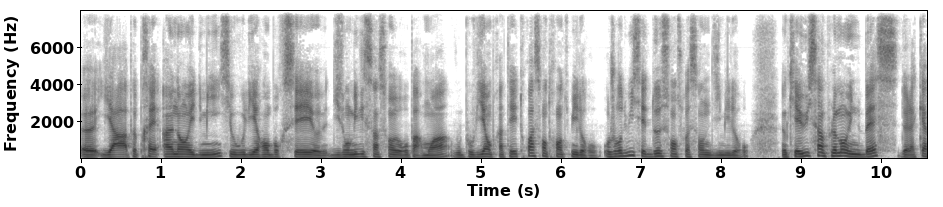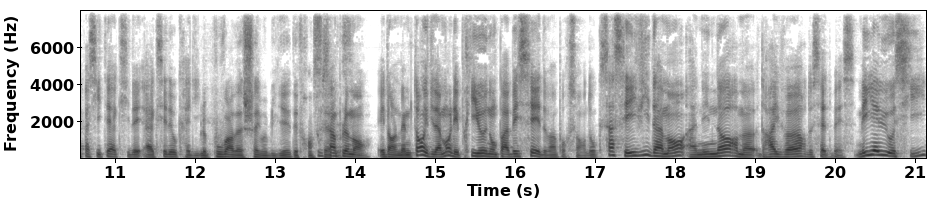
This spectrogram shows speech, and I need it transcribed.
euh, il y a à peu près un an et demi, si vous vouliez rembourser, euh, disons, 1500 euros par mois, vous pouviez emprunter 330 000 euros. Aujourd'hui, c'est 270 000 euros. Donc, il y a eu simplement une baisse de la capacité à accéder, à accéder au crédit. Le pouvoir d'achat immobilier des Français. Tout simplement. Et dans le même temps, évidemment, les prix, eux, n'ont pas baissé de 20%. Donc, ça, c'est évidemment un énorme driver de cette baisse. Mais il y a eu aussi,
